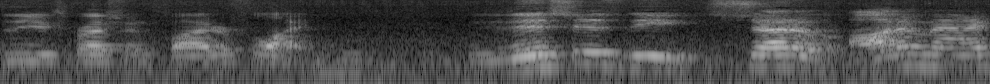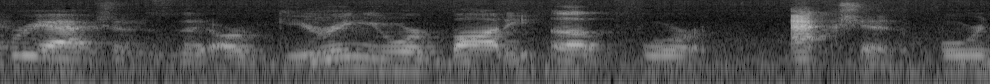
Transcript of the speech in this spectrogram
the expression fight or flight? This is the set of automatic reactions that are gearing your body up for action, for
